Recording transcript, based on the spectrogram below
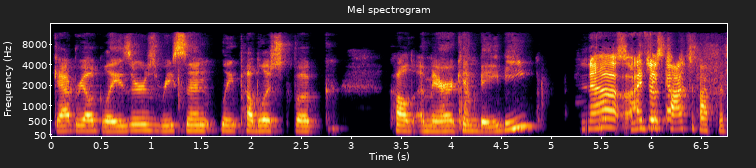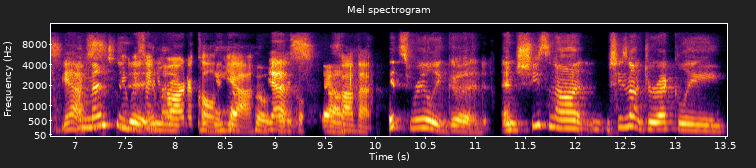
Gabrielle Glaser's recently published book called American Baby. No, I just talked about this. Yes. I mentioned it, it in, in my article. Yeah. Yes. Article. Yeah. Saw that. It's really good. And she's not she's not directly,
